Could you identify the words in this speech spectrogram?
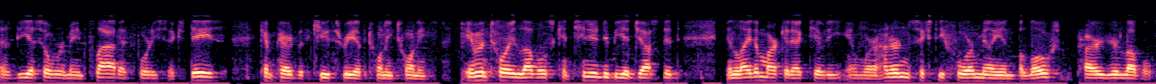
as DSO remained flat at 46 days compared with Q3 of 2020. Inventory levels continue to be adjusted in light of market activity and were 164 million below prior year levels,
